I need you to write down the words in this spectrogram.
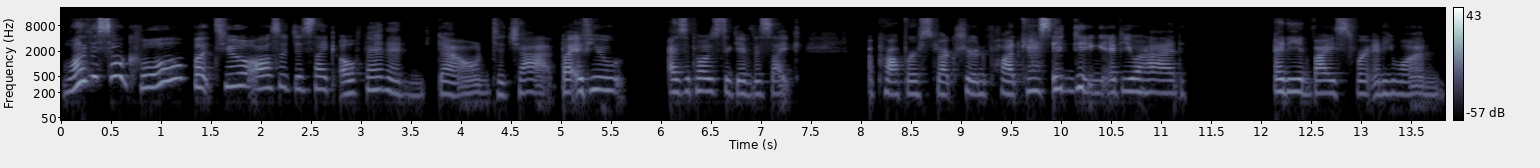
one is so cool, but two also just like open and down to chat. But if you I suppose to give this like a proper structured podcast ending, if you had any advice for anyone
